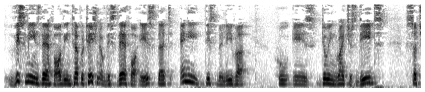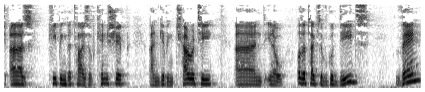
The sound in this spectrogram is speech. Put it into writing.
this means therefore, the interpretation of this therefore is that any disbeliever who is doing righteous deeds, such as keeping the ties of kinship and giving charity and, you know, other types of good deeds, then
